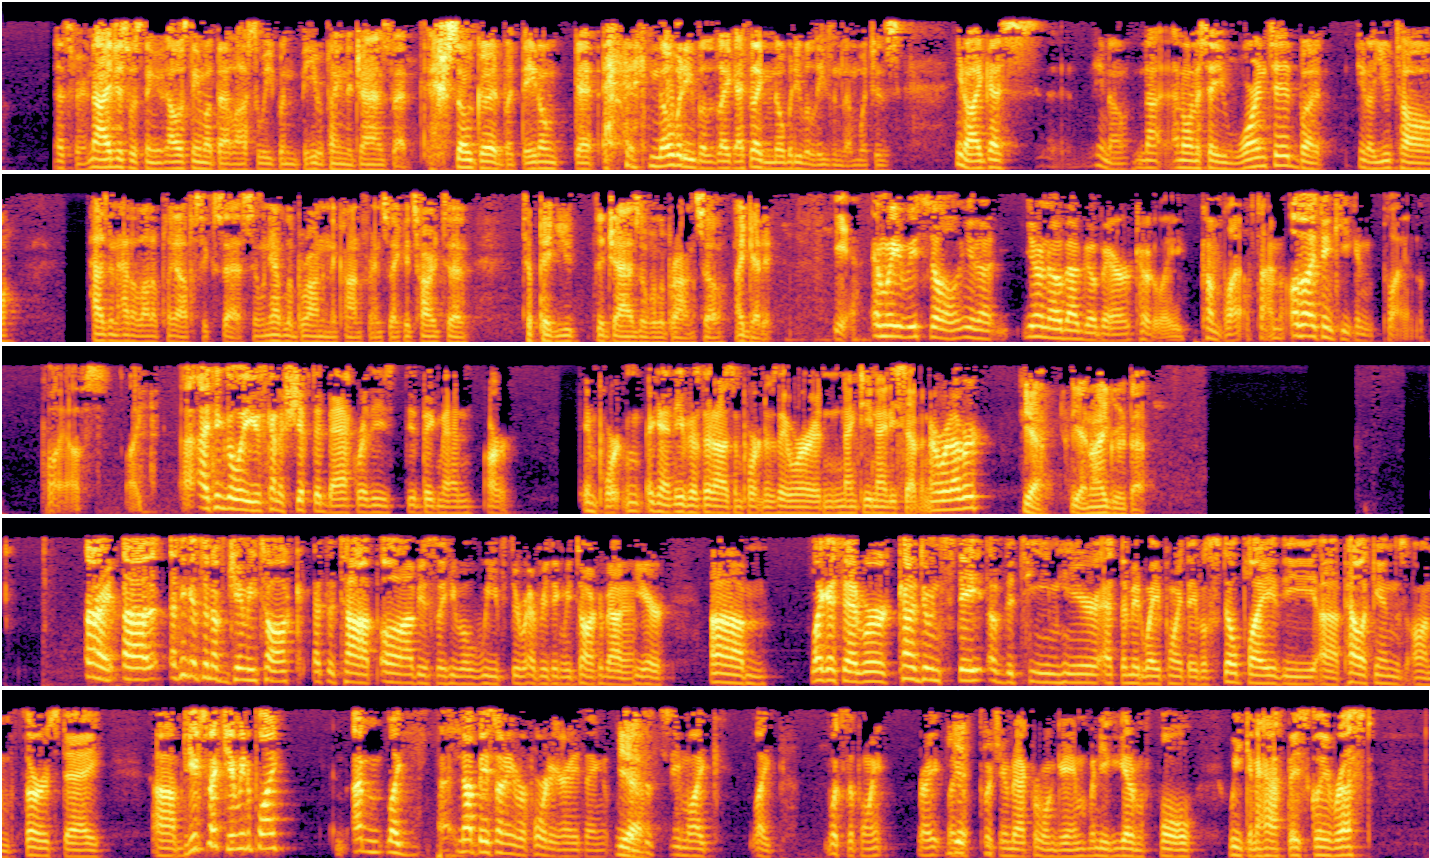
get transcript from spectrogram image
That's fair. No, I just was thinking. I was thinking about that last week when he were playing the Jazz. That they're so good, but they don't get nobody. But like I feel like nobody believes in them, which is, you know, I guess, you know, not. I don't want to say warranted, but you know, Utah hasn't had a lot of playoff success. And when you have LeBron in the conference, like it's hard to to pick you the Jazz over LeBron. So I get it. Yeah, and we we still you know you don't know about Gobert totally come playoff time. Although I think he can play in the playoffs. Like I think the league has kind of shifted back where these the big men are important again, even if they're not as important as they were in 1997 or whatever. Yeah, yeah, no, I agree with that. All right, uh, I think that's enough Jimmy talk at the top. Oh, obviously he will weave through everything we talk about here. Um, like I said, we're kind of doing state of the team here at the midway point. They will still play the uh, Pelicans on Thursday. Um, do you expect Jimmy to play? I'm like not based on any reporting or anything. Yeah, it doesn't seem like like what's the point, right? Like Yeah. pushing him back for one game when you can get him a full week and a half basically of rest.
